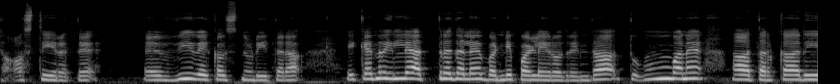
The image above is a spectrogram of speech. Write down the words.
ಜಾಸ್ತಿ ಇರುತ್ತೆ. ಹೆವಿ ವೆಹಿಕಲ್ಸ್ ನೋಡಿ ಈ ಥರ ಏಕೆಂದರೆ ಇಲ್ಲೇ ಹತ್ತಿರದಲ್ಲೇ ಬಂಡಿಪಳ್ಳಿ ಇರೋದ್ರಿಂದ ತುಂಬಾ ತರಕಾರಿ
